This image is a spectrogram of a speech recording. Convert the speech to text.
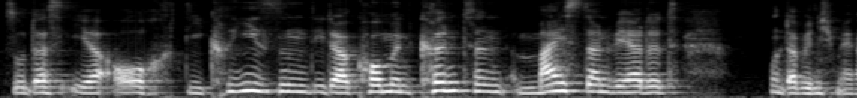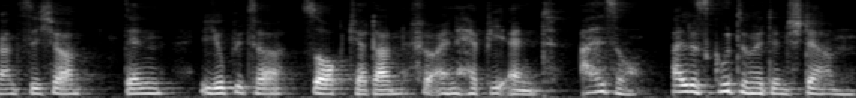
sodass ihr auch die Krisen, die da kommen könnten, meistern werdet. Und da bin ich mir ganz sicher, denn Jupiter sorgt ja dann für ein Happy End. Also, alles Gute mit den Sternen.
